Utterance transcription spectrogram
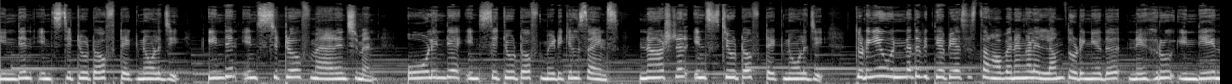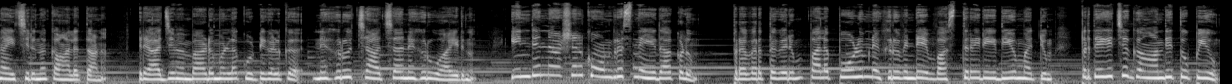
Indian Institute of Technology Indian Institute of Management All India Institute of Medical Science National Institute of Technology തുടങ്ങിയ ഉന്നത വിദ്യാഭ്യാസ സ്ഥാപനങ്ങളെല്ലാം തുടങ്ങിയത് നെഹ്റു ഇന്ത്യയെ നയിച്ചിരുന്ന കാലത്താണ്. രാജ്യമെമ്പാടുമുള്ള കുട്ടികൾക്ക് നെഹ്റു ചാച്ച നെഹ്റു ആയിരുന്നു. ഇന്ത്യൻ നാഷണൽ കോൺഗ്രസ് നേതാക്കളും പ്രവർത്തകരും പലപ്പോഴും നെഹ്റുവിന്റെ വസ്ത്രരീതിയും മറ്റും പ്രത്യേകിച്ച് ഗാന്ധി തുപ്പിയും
